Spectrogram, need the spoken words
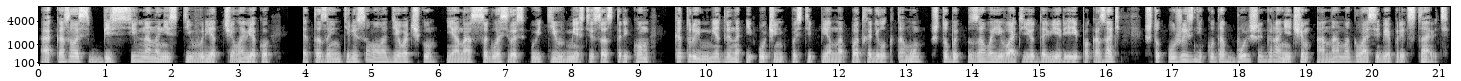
оказалось бессильно нанести вред человеку. Это заинтересовало девочку, и она согласилась уйти вместе со стариком, который медленно и очень постепенно подходил к тому, чтобы завоевать ее доверие и показать, что у жизни куда больше граней, чем она могла себе представить.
